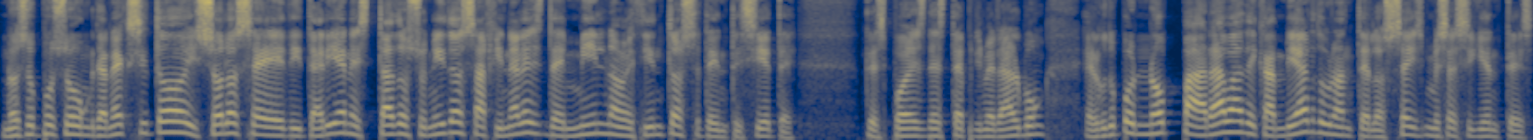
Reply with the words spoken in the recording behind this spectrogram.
no supuso un gran éxito y solo se editaría en Estados Unidos a finales de 1977. Después de este primer álbum, el grupo no paraba de cambiar durante los seis meses siguientes.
